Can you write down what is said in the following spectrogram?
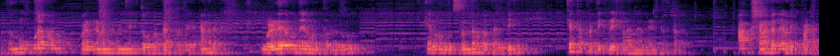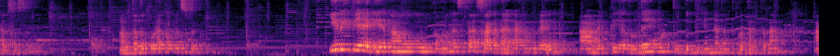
ಅದನ್ನು ಕೂಡ ನಾವು ಪರಿಗಣನೆ ತಗೋಬೇಕಾಗ್ತದೆ. ಯಾಕಂದ್ರೆ ಒಳ್ಳೆಯ ಹೃದಯವಂತರು ಕೆಲವೊಂದು ಸಂದರ್ಭದಲ್ಲಿ ಕೆಟ್ಟ ಪ್ರತಿಕ್ರಿಯೆಗಳನ್ನು ನೀಡ್ತಿರ್ತಾರೆ. ಆ ಕ್ಷಣದಲ್ಲಿ ಅವರಿಗೆ ಪಾಠ ಕಲಿಸೋದು ಅಂಥದ್ದು ಕೂಡ ಗಮನಿಸ್ಬೇಕು. ಈ ರೀತಿಯಾಗಿ ನಾವು ಗಮನಿಸ್ತಾ ಸಾಗದಾಗ ನಮಗೆ ಆ ವ್ಯಕ್ತಿಯ ಹೃದಯ ಮತ್ತು ಬುದ್ಧಿ ಹೆಂಗದಂತ ಗೊತ್ತಾಗ್ತದ? ಆ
